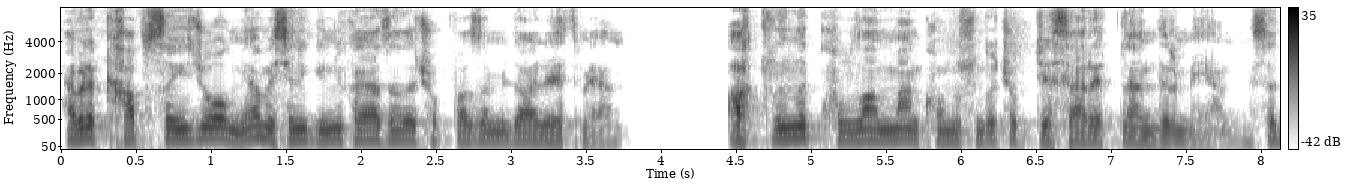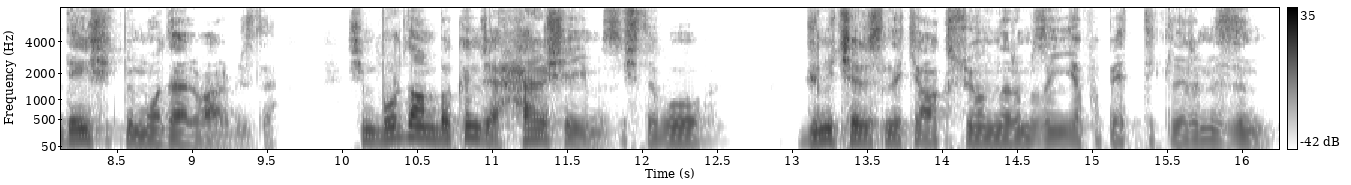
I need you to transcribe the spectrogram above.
Ha böyle kapsayıcı olmayan ve senin günlük hayatına da çok fazla müdahale etmeyen, aklını kullanman konusunda çok cesaretlendirmeyen, mesela değişik bir model var bizde. Şimdi buradan bakınca her şeyimiz, işte bu gün içerisindeki aksiyonlarımızın, yapıp ettiklerimizin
